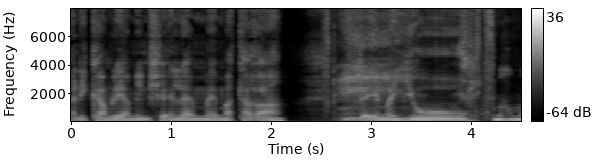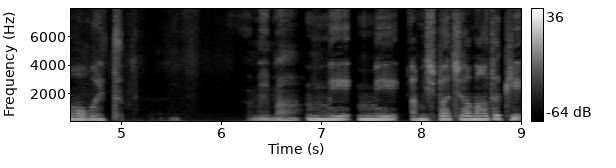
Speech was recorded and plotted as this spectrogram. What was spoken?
אני קם לימים שאין להם אה, מטרה, והם היו... יש לי צמרמורת. ממה? מהמשפט שאמרת, כי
